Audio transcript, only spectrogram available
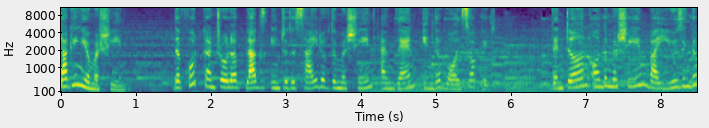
Plugging your machine. The foot controller plugs into the side of the machine and then in the wall socket. Then turn on the machine by using the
